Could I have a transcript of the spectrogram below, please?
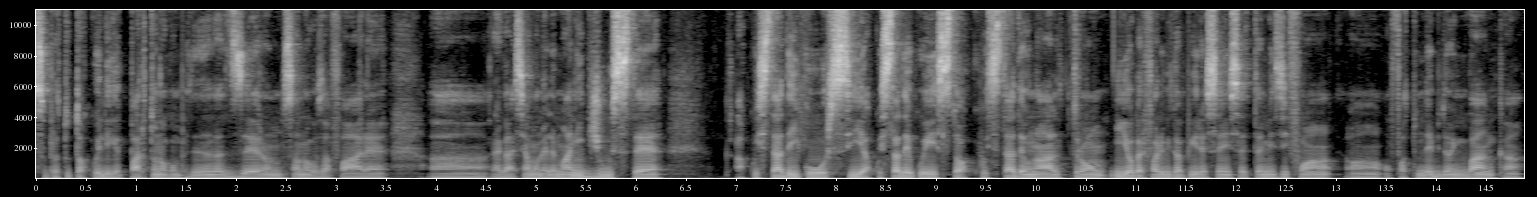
soprattutto a quelli che partono completamente da zero, non sanno cosa fare. Uh, raga, siamo nelle mani giuste, acquistate i corsi, acquistate questo, acquistate un altro. Io per farvi capire 6-7 mesi fa uh, ho fatto un debito in banca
